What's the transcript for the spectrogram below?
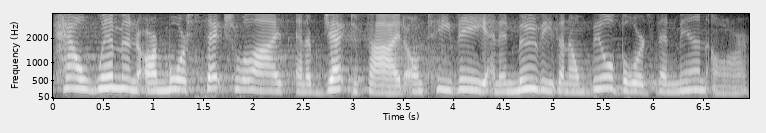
how women are more sexualized and objectified on TV and in movies and on billboards than men are.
